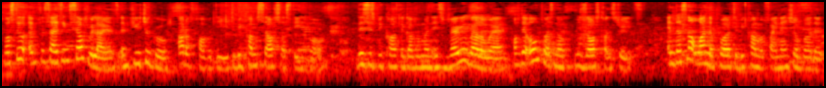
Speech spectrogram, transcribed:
while still emphasizing self reliance and future growth out of poverty to become self sustainable. This is because the government is very well aware of their own personal resource constraints and does not want the poor to become a financial burden,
